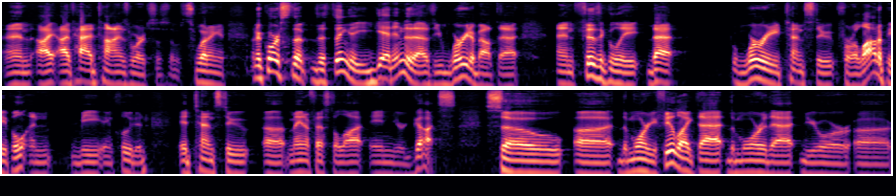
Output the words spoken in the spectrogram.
And I, have had times where it's just I'm sweating. And of course, the, the thing that you get into that is you're worried about that. And physically, that worry tends to, for a lot of people, and me included, it tends to uh, manifest a lot in your guts. So uh, the more you feel like that, the more that your uh,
